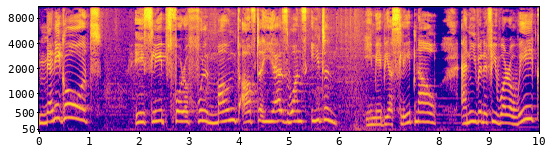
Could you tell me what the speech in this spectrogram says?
many goats. He sleeps for a full month after he has once eaten. He may be asleep now, and even if he were awake,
